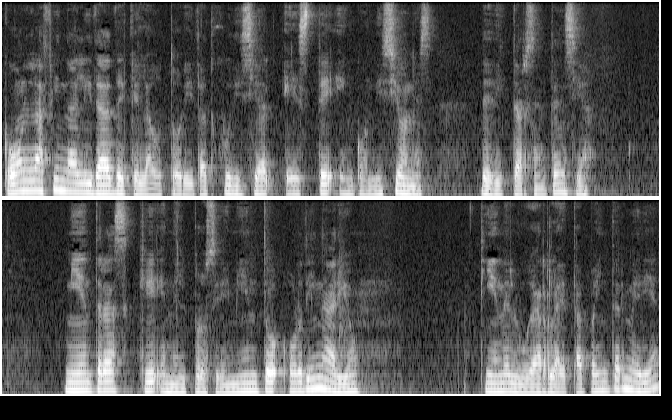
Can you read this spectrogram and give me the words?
con la finalidad de que la autoridad judicial esté en condiciones de dictar sentencia mientras que en el procedimiento ordinario tiene lugar la etapa intermedia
